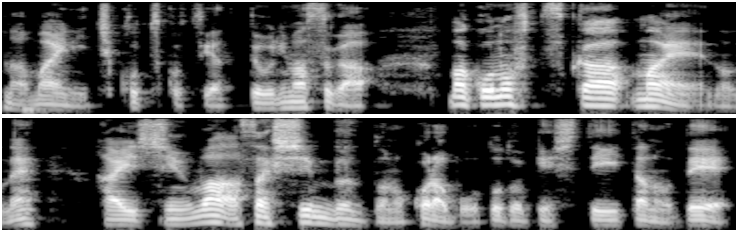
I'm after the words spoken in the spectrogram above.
まあ毎日コツコツやっておりますが、まあこの2日前のね、配信は朝日新聞とのコラボをお届けしていたので、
